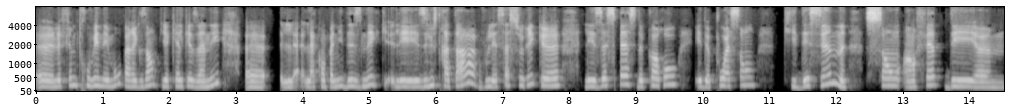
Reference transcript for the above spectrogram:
le film Trouver Nemo, par exemple, il y a quelques années. La, la, compagnie Disney, les illustrateurs voulaient s'assurer que les espèces de coraux et de poissons qui dessinent sont en fait des euh,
